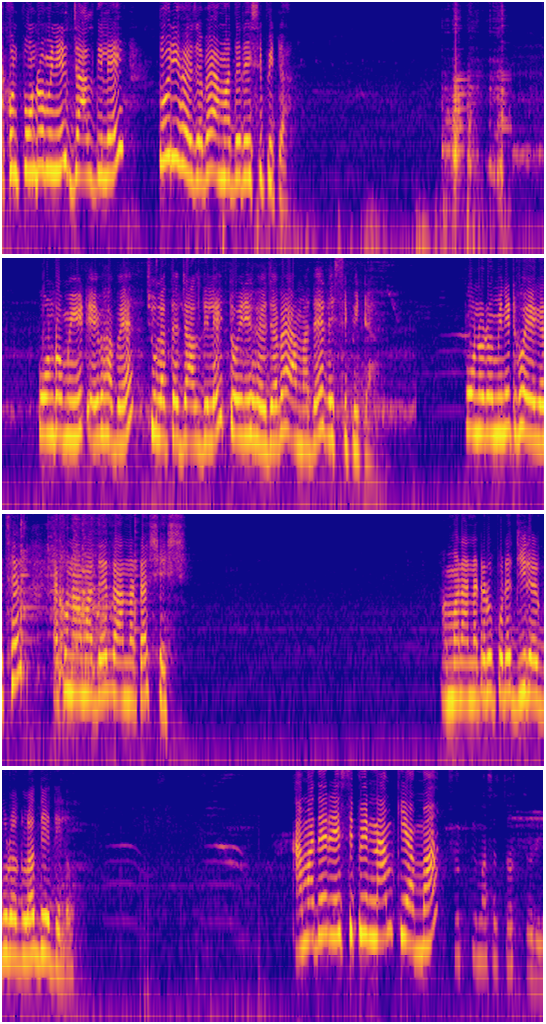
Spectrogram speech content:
এখন পনেরো মিনিট জাল দিলেই তৈরি হয়ে যাবে আমাদের রেসিপিটা পনেরো মিনিট এভাবে চুলাতে জাল দিলেই তৈরি হয়ে যাবে আমাদের রেসিপিটা পনেরো মিনিট হয়ে গেছে, এখন আমাদের রান্নাটা শেষ। আমার রান্নাটার উপরে জিরের গুঁড়োগুলো দিয়ে দিল। আমাদের রেসিপির নাম কি আম্মা? শুটকি মাছের চচ্চড়ি।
